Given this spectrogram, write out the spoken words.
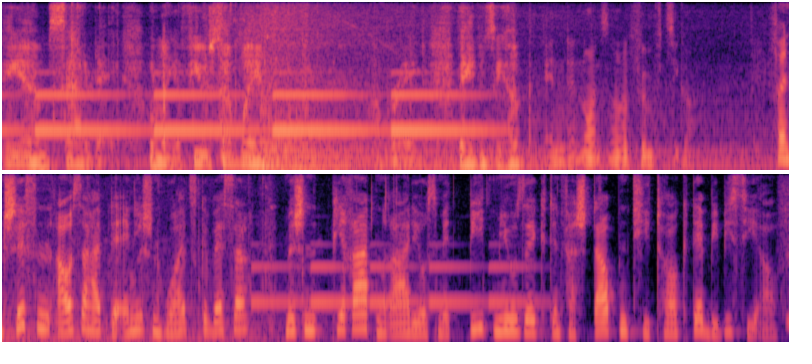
AM Saturday, only a few subway operate. The agency Ende 1950er. Von Schiffen außerhalb der englischen Hoheitsgewässer mischen Piratenradios mit Beat Music den verstaubten Tea Talk der BBC auf.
